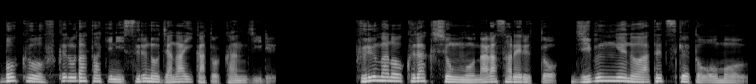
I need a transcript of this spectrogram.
僕を袋叩きにするのじゃないかと感じる。車のクラクションを鳴らされると自分への当てつけと思う。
